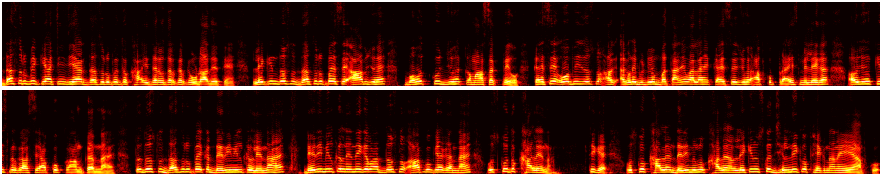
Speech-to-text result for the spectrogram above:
दस रुपये क्या चीज़ है यार? दस रुपये तो खा इधर उधर करके उड़ा देते हैं। लेकिन दोस्तों, दस रुपये से आप जो है बहुत कुछ जो है कमा सकते हो। कैसे? वो भी दोस्तों अगले वीडियो में बताने वाला है कैसे जो है आपको प्राइस मिलेगा और जो है किस प्रकार से आपको काम करना है। तो दोस्तों, दस रुपये का डेयरी मिल्क लेना है। डेयरी मिल्क लेने के बाद दोस्तों, आपको क्या करना है? उसको तो खा लेना, ठीक है? उसको खा लेना, डेरी मिल्क को खा लेना, लेकिन उसको झिल्ली को फेंकना नहीं है आपको।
